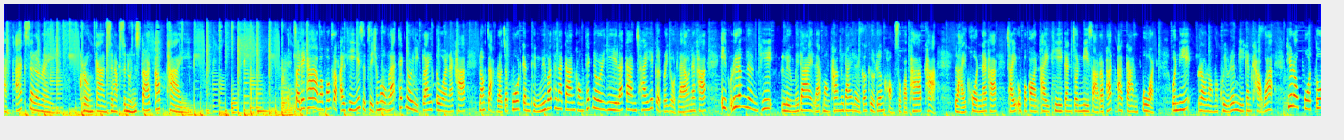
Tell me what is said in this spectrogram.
a c Accelerate โครงการสนับสนุนสตาร์ทอัพไทย สวัสดีค่ะ มาพบกับ IT 24 ชั่วโมง และเทคโนโลยีใกล้ตัวนะคะ นอกจากเราจะพูดกันถึงวิวัฒนาการของเทคโนโลยี และการใช้ให้เกิดประโยชน์แล้วนะคะ อีกเรื่องหนึ่งที่ลืมไม่ได้และมองข้ามไม่ได้เลยก็คือเรื่องของสุขภาพค่ะ หลายคนนะคะ ใช้อุปกรณ์ IT กันจนมีสารพัดอาการปวด วันนี้เราลองมาคุยเรื่องนี้กันค่ะว่า ที่เราปวดตัว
